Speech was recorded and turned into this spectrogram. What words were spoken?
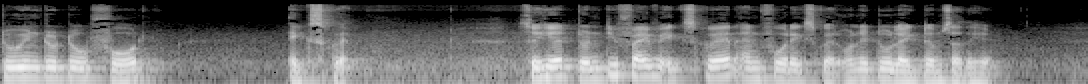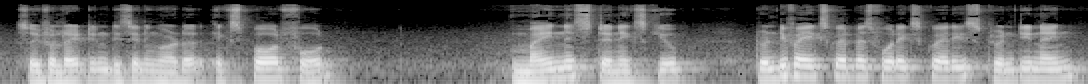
2 into 2 4 x square. So here 25x square and 4x square. Only two like terms are there. So if I write in descending order x power 4 minus 10x cube. 25x square plus 4x square is 29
